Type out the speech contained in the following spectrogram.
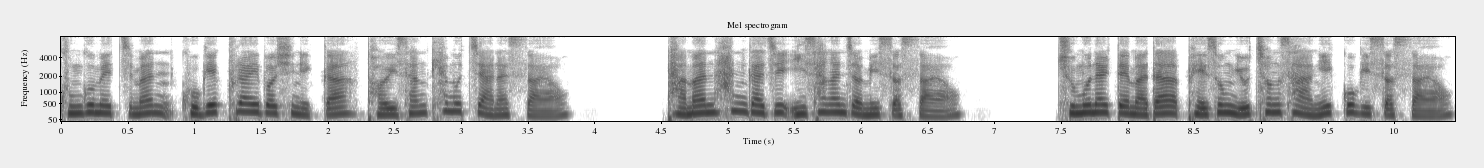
궁금했지만 고객 프라이버시니까 더 이상 캐묻지 않았어요. 다만 한 가지 이상한 점이 있었어요. 주문할 때마다 배송 요청 사항이 꼭 있었어요.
